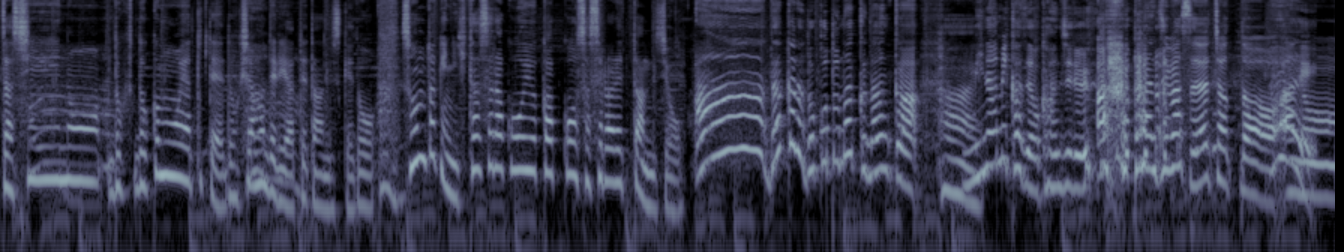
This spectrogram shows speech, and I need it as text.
雑誌の読読モをやってて読者モデルやってたんですけど、その時にひたすらこういう格好をさせられてたんですよ。あーだからどことなくなんかはい。南風を感じる、あ感じます？ちょっと、はい。あの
